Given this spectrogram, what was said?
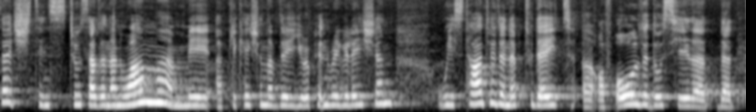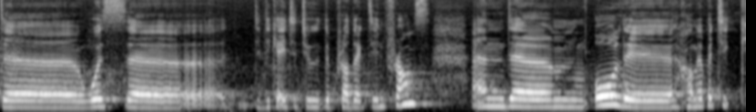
such since 2001, May application of the European regulation. We started an up-to-date uh, of all the dossier that, that uh, was uh, dedicated to the product in France. And um, all the homeopathic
